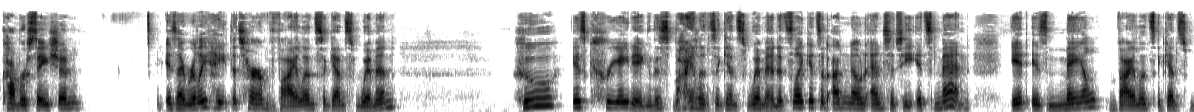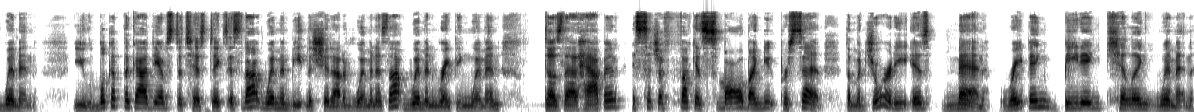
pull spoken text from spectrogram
conversation is I really hate the term violence against women. Who is creating this violence against women? It's like it's an unknown entity. It's men. It is male violence against women. You look up the goddamn statistics. It's not women beating the shit out of women. It's not women raping women. Does that happen? It's such a fucking small, minute percent. The majority is men raping, beating, killing women.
